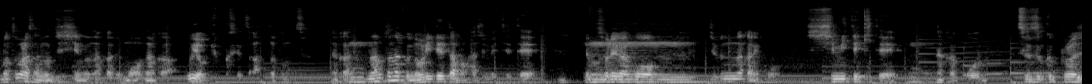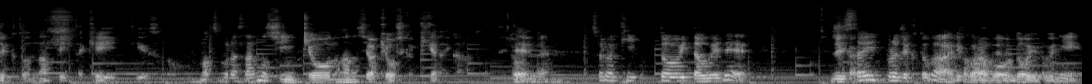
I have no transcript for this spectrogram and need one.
松村さんの自身の中でも、なんか、紆余曲折あったと思うんですよ。なんか、うん。なんとなくノリで多分始めてて、でもそれがこう、ん。自分の中にこう染みてきてなんかこう続くプロジェクトになっていった経緯っていうその松村さんの心境の話は今日しか聞けないかなと思っててそうね。それは聞いておいた上で実際プロジェクトがリコラボをどういうふうに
